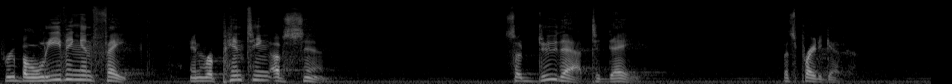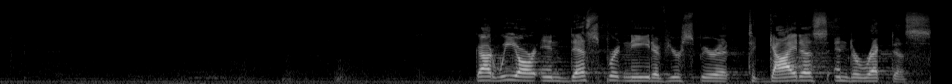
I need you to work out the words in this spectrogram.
through believing in faith and repenting of sin. So do that today. Let's pray together. God, we are in desperate need of your Spirit to guide us and direct us.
